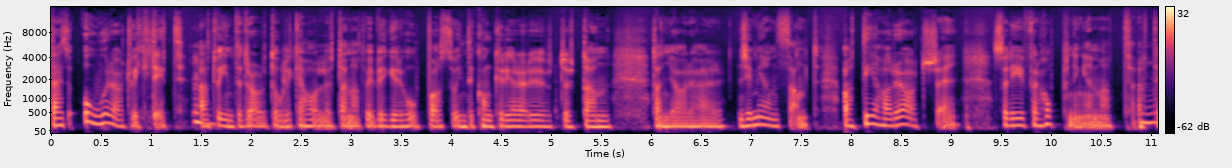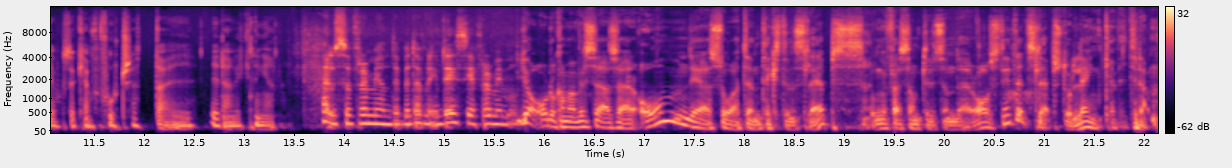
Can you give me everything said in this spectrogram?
det är så oerhört viktigt mm. att vi inte drar åt olika håll utan att vi bygger ihop oss och inte konkurrerar ut utan, utan gör det här gemensamt. Och att det har rört sig. Så det är förhoppningen att, mm. att det också kan få fortsätta i, i den riktningen. Hälsofrämjande bedömning, det ser jag fram emot. Ja, och då kan man väl säga så här, om det är så att den texten släpps ungefär samtidigt som det här avsnittet släpps, då länkar vi till den.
